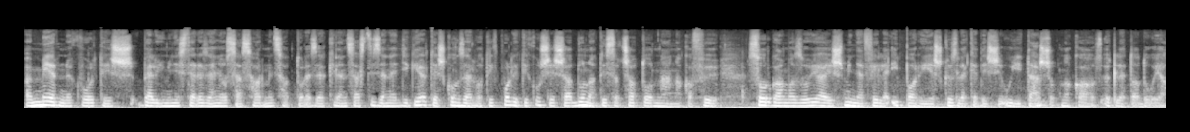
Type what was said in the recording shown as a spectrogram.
a mérnök volt és belügyminiszter 1836-tól 1911-ig élt, és konzervatív politikus, és a Dunatisza csatornának a fő szorgalmazója, és mindenféle ipari és közlekedési újításoknak az ötletadója.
